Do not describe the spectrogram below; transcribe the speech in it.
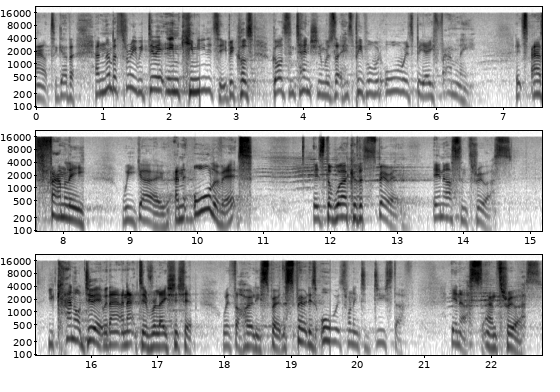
out together. And number three, we do it in community because God's intention was that his people would always be a family. It's as family we go. And all of it is the work of the Spirit in us and through us. You cannot do it without an active relationship with the Holy Spirit. The Spirit is always wanting to do stuff in us and through us.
